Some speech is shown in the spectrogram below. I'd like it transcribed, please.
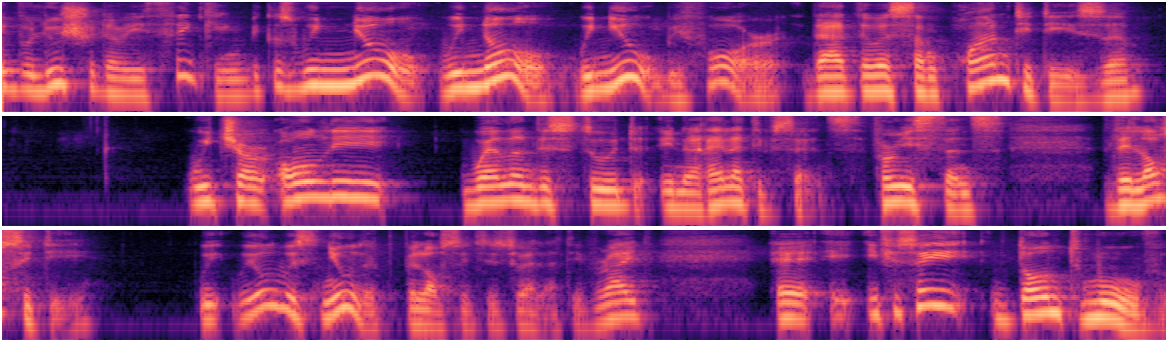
revolutionary thinking because we know we know we knew before that there were some quantities uh, which are only well understood in a relative sense. For instance, velocity. We, we always knew that velocity is relative, right? Uh, if you say don't move,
